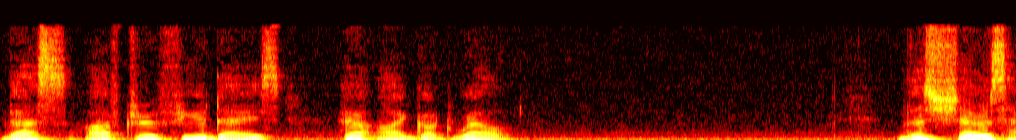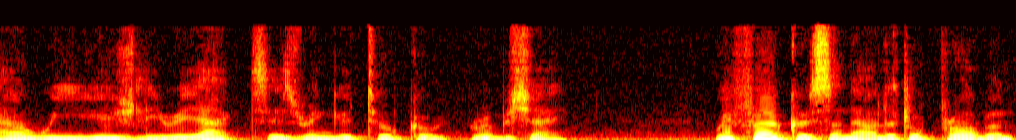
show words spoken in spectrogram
Thus, after a few days, her eye got well. This shows how we usually react, says Ringu Tulku. We focus on our little problem,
